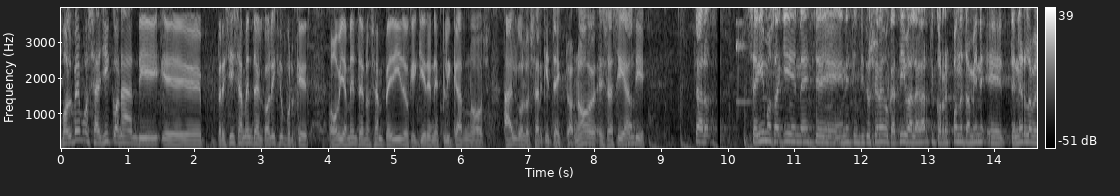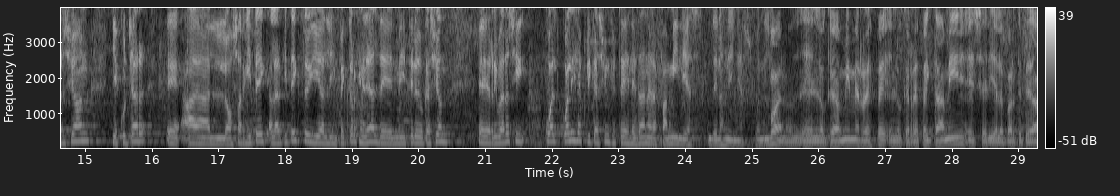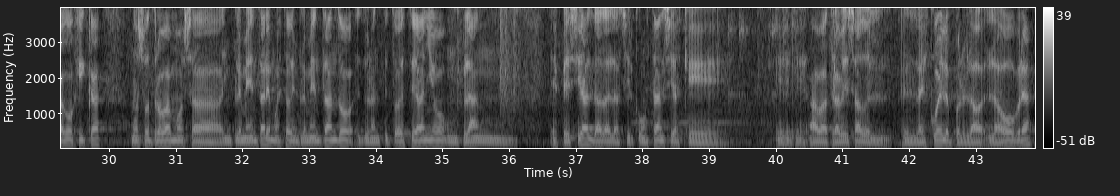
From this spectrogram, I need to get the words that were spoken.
Volvemos allí con Andy, eh, precisamente al colegio, porque obviamente nos han pedido que quieren explicarnos algo los arquitectos, ¿no? ¿Es así, Andy? Claro, seguimos aquí en, este, en esta institución educativa, Lagarto, y corresponde también eh, tener la versión y escuchar eh, a los al arquitecto y al inspector general del Ministerio de Educación. Eh, Rivarossi, ¿cuál, ¿cuál es la explicación que ustedes les dan a las familias de los niños? Bueno, en lo que a mí me en lo que respecta a mí eh, sería la parte pedagógica. Nosotros vamos a implementar, hemos estado implementando durante todo este año un plan especial, dadas las circunstancias que eh, ha atravesado la escuela por la, la obra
